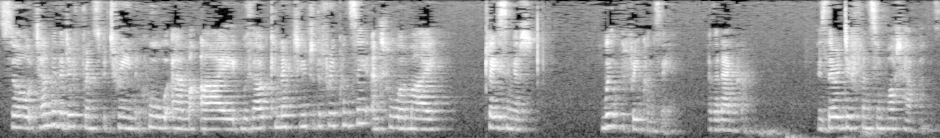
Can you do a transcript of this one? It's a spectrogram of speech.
So tell me the difference between who am I without connecting it to the frequency and who am I placing it with the frequency as an anchor. Is there a difference in what happens?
